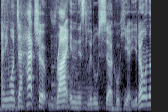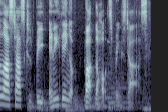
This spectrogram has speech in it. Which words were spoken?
and you want to hatch it right in this little circle here. You don't want the last task to be anything but the hot springs task.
